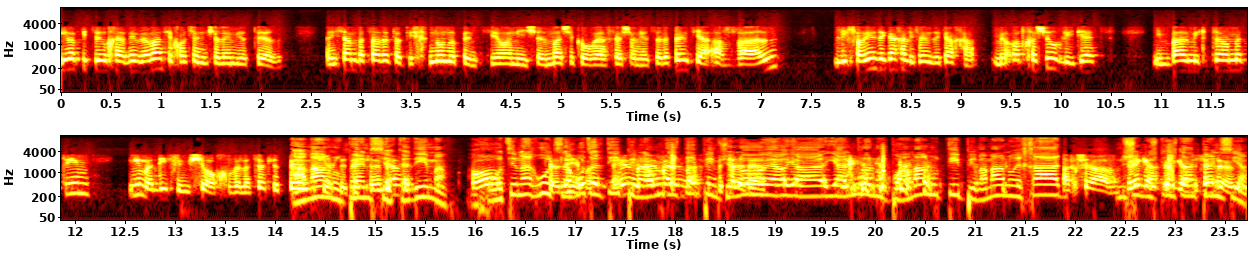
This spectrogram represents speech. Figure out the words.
אם הפיצויים חייבים במס, יכול להיות שאני אשלם יותר. אני שם בצד את התכנון הפנסיוני של מה שקורה אחרי שאני יוצא לפנסיה, אבל לפעמים זה ככה, לפעמים זה ככה. מאוד חשוב להתייעץ עם בעל מקצוע מתאים, אם עדיף למשוך ולצאת לפנסיה אמרנו, פנסיה, קדימה. אנחנו רוצים לרוץ. לרוץ על טיפים, לרוץ על טיפים. שלא י- י- ייעלמו לנו פה. אמרנו טיפים, אמרנו אחד, רגע, 92 רגע, בסדר.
